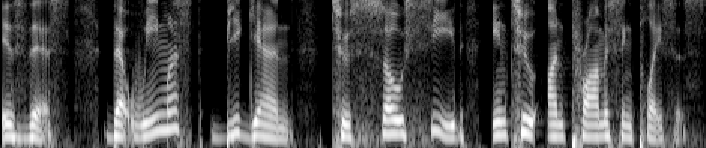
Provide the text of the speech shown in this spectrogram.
is this that we must begin to sow seed into unpromising places.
